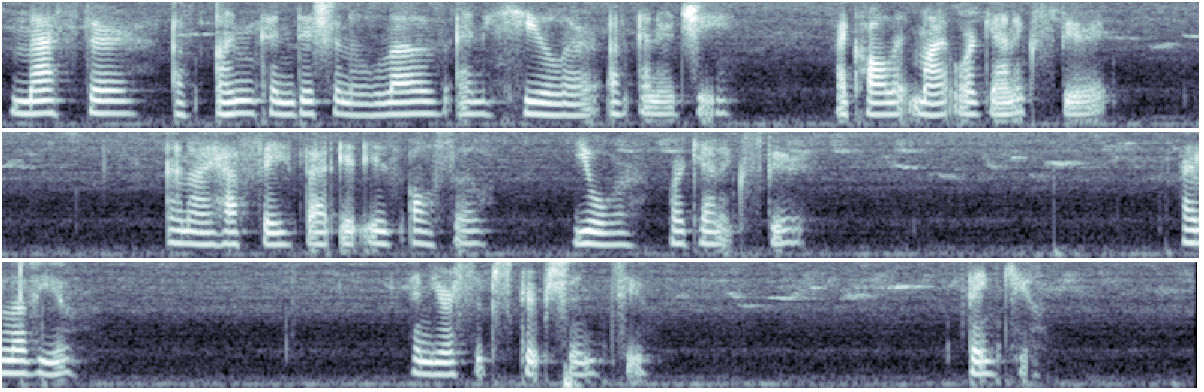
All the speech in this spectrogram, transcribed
Master of unconditional love and healer of energy. I call it my organic spirit. And I have faith that it is also your organic spirit. I love you and your subscription too. Thank you.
